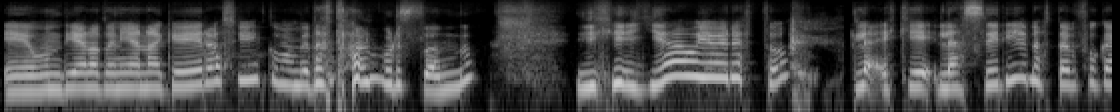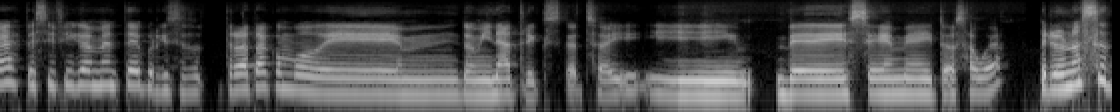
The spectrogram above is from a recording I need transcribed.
Eh, un día no tenía nada que ver así, como me estaba almorzando. Y dije, ya voy a ver esto. es que la serie no está enfocada específicamente porque se trata como de mm, Dominatrix, ¿cachai? Y BDSM y toda esa wea. Pero no se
